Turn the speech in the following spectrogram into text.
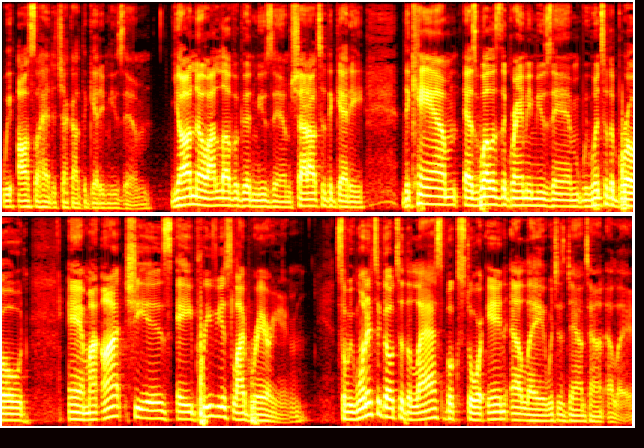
we also had to check out the Getty Museum. Y'all know I love a good museum. Shout out to the Getty, the Cam, as well as the Grammy Museum. We went to the Broad. And my aunt, she is a previous librarian. So we wanted to go to the last bookstore in LA, which is downtown LA.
